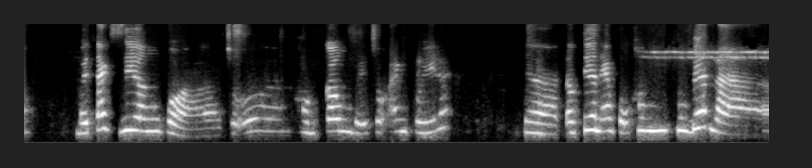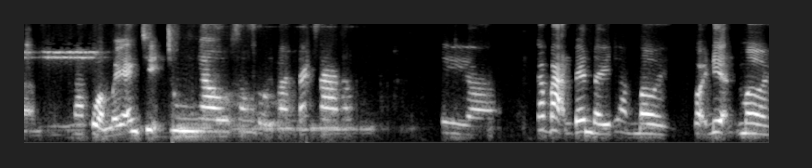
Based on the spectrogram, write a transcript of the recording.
uh, mới tách riêng của chỗ Hồng Kông với chỗ Anh Quý đấy thì, uh, đầu tiên em cũng không không biết là là của mấy anh chị chung nhau xong rồi là tách ra đâu. Thì uh, các bạn bên đấy là mời gọi điện mời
